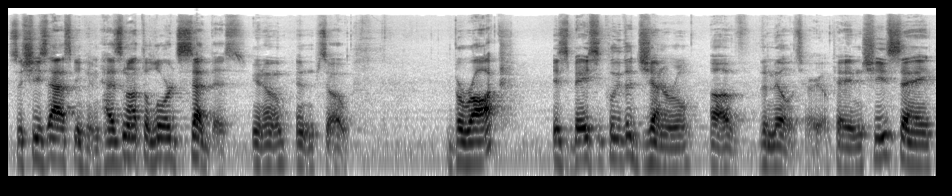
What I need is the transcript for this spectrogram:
So she's asking him, Has not the Lord said this? You know, and so Barak is basically the general of the military, okay? And she's saying,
